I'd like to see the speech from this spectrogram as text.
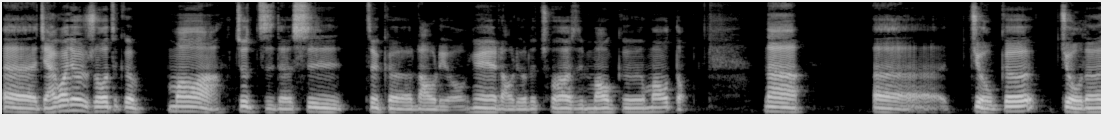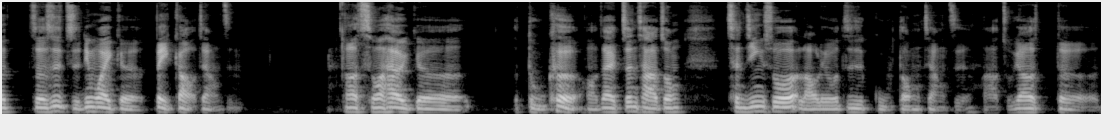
呃检察官就是说这个猫啊，就指的是这个老刘，因为老刘的绰号是猫哥、猫董。那呃九哥九呢，则是指另外一个被告这样子。啊，此外还有一个赌客哦，在侦查中。曾经说老刘是股东这样子啊，主要的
